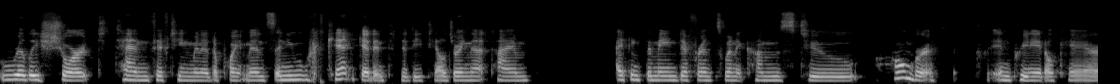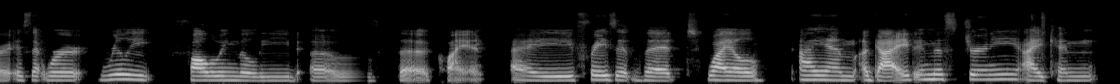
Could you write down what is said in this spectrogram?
really short 10, 15 minute appointments and you can't get into detail during that time. I think the main difference when it comes to home birth in prenatal care is that we're really following the lead of the client I phrase it that while I am a guide in this journey, I can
